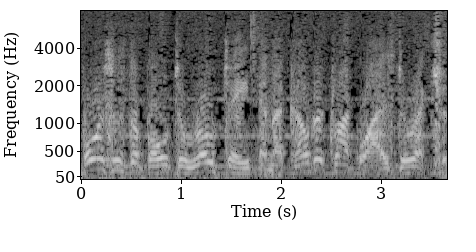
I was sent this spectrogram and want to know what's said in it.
forces the bolt to rotate in a counterclockwise direction.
